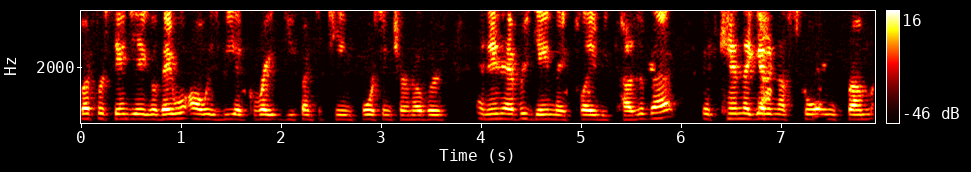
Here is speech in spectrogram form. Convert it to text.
But for San Diego, they will always be a great defensive team, forcing turnovers. And in every game they play because of that, it's can they get enough scoring from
